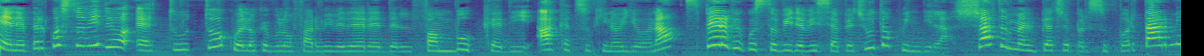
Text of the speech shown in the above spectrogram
Bene, per questo video è tutto quello che volevo farvi vedere del fanbook di Akatsuki no Yona. Spero che questo video vi sia piaciuto, quindi lasciate un bel piace per supportarmi,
